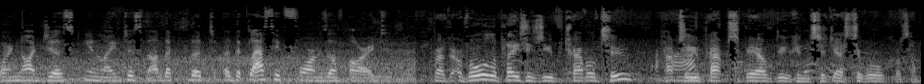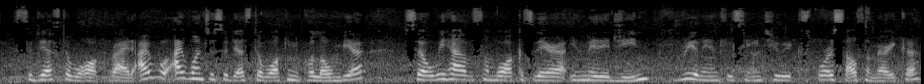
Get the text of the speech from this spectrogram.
or not just, you know, like just not the, the, the classic forms of art. But of all the places you've travelled to, perhaps uh-huh. you perhaps be able to, you can suggest a walk or something. Suggest a walk, right? I, w- I want to suggest a walk in Colombia so we have some walks there in Medellin. Really interesting to explore South America,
